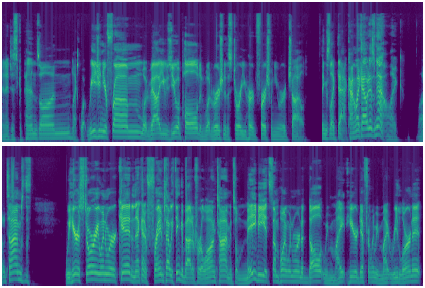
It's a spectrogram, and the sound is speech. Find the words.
And it just depends on like what region you're from, what values you uphold, and what version of the story you heard first when you were a child. Things like that. Kind of like how it is now. Like a lot of times we hear a story when we're a kid, and that kind of frames how we think about it for a long time until maybe at some point when we're an adult, we might hear differently. We might relearn it,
